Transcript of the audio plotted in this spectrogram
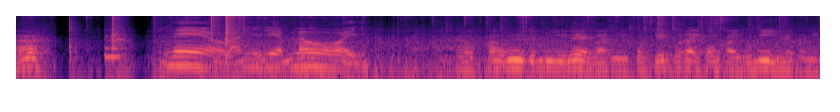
ฮะแล้วอันนี้เรียบร้อยเอาเข้ามือเป็นดีแน่บัดนี้ก็เก็บบ่ได้ของใครบ่มีแน่บัดนี้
